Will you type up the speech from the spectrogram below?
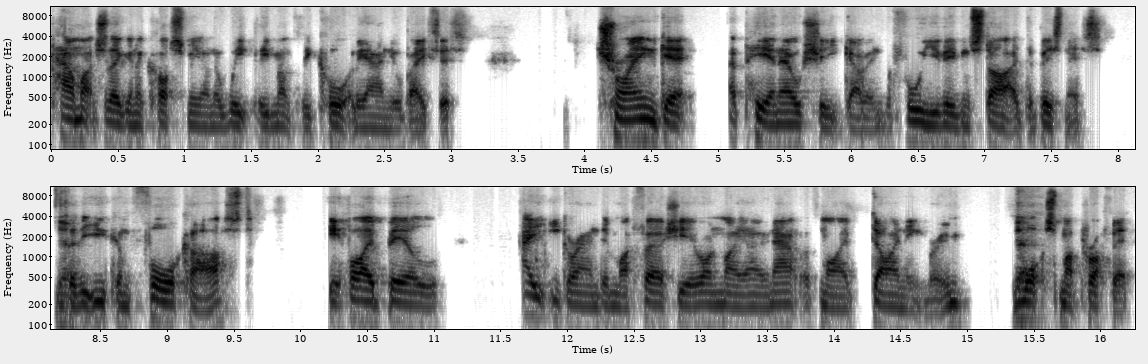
How much are they going to cost me on a weekly monthly quarterly annual basis? Try and get a P&L sheet going before you've even started the business so that you can forecast if I bill 80 grand in my first year on my own out of my dining room, yeah. what's my profit?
